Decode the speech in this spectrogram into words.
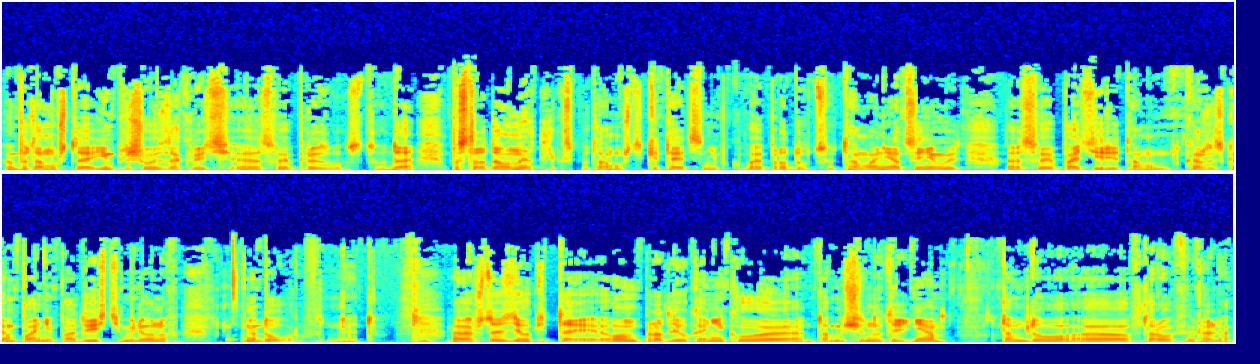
потому что им пришлось закрыть э, свое производство. Да? Пострадал Netflix, потому что китайцы не покупают продукцию. Там они оценивают э, свои потери, там каждая из компаний по 200 миллионов долларов на это. Uh-huh. Что сделал Китай? Он продлил каникулы там еще на три дня, там до 2 февраля.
